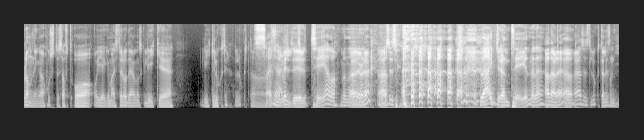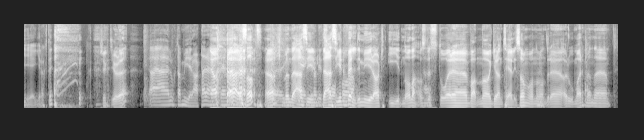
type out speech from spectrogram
blanding av hostesaft og, og Jegermeister, og det er ganske like, like lukter. Det lukta Serr, jeg veldig lukter te, jeg, da. Men, Ja, gjør det? Ja. Jeg synes, det er grønn te i den, mener jeg. ja, det er det. Ja. Og Jeg syns det lukta litt sånn jegeraktig. Sjukt, gjør du det? Ja, jeg lukta mye rart der. Ja. Jeg, Ja, er det sant? Ja, men det er sikkert, det er sikkert veldig mye rart i den òg, da. Altså, det står eh, vann og grønn te, liksom, og noen andre aromaer. Men eh,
